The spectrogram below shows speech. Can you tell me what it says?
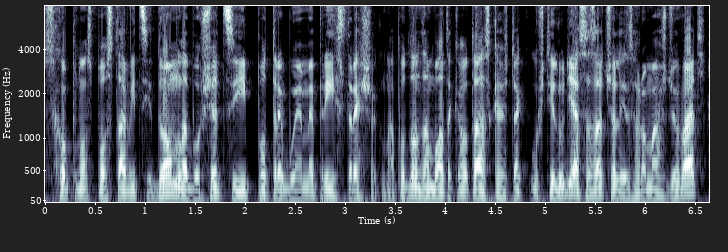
schopnosť postaviť si dom, lebo všetci potrebujeme prístrešok. No a potom tam bola taká otázka, že tak už tí ľudia sa začali zhromažďovať,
